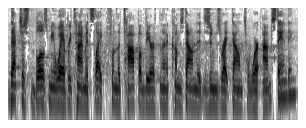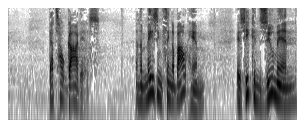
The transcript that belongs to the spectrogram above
that just blows me away every time. It's like from the top of the earth and then it comes down and it zooms right down to where I'm standing. That's how God is. And the amazing thing about Him is He can zoom in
